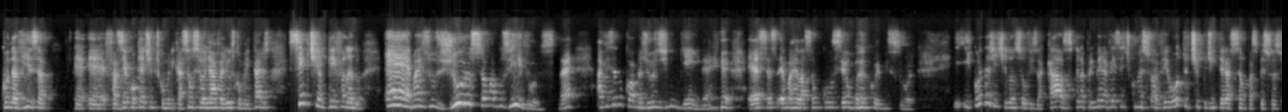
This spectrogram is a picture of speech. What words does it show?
quando a Visa é, é, fazia qualquer tipo de comunicação, você olhava ali os comentários, sempre tinha alguém falando, é, mas os juros são abusivos, né? A Visa não cobra juros de ninguém, né? Essa é uma relação com o seu banco emissor. E, e, quando a gente lançou o Visa Causas, pela primeira vez a gente começou a ver outro tipo de interação com as pessoas.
